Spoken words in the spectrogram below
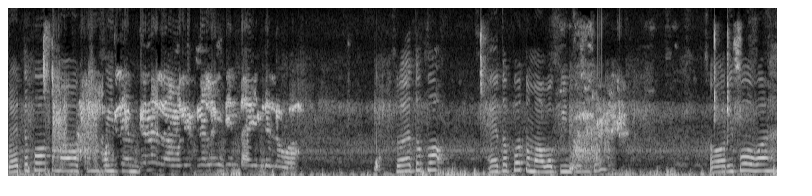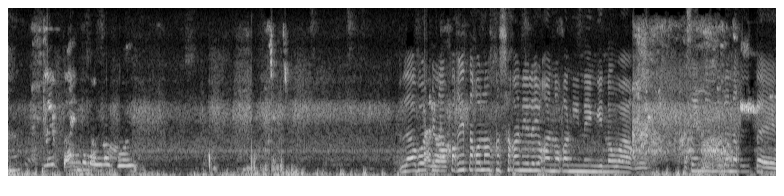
So, ito po, tumawag po yung pinsan. Mag-live ka na lang, live na lang din tayong dalawa. So, ito po. Ito po, tumawag pinsan ko. Sorry po, ba? Live tayong dalawa, boy. Wala, boy, pinapakita ko lang sa kanila yung ano kanina yung ginawa ko. Kasi hindi nila nakita eh.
